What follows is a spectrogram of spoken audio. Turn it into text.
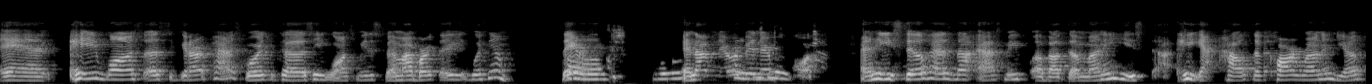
And he wants us to get our passports because he wants me to spend my birthday with him there. Oh. And I've never been there before. And he still has not asked me about the money. He's he how's the car running? Yeah,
